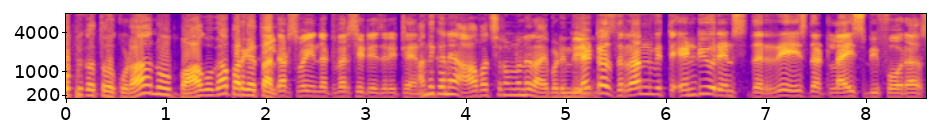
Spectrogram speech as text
ఓపిక సహాయంతో కూడా నువ్వు బాగుగా పరిగెత్తాలి. That's why that verse it అందుకనే ఆ వచనంలోనే రాయబడింది. Let us run with endurance the race that lies before us.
